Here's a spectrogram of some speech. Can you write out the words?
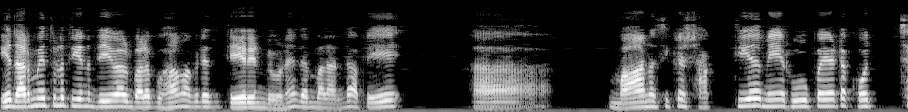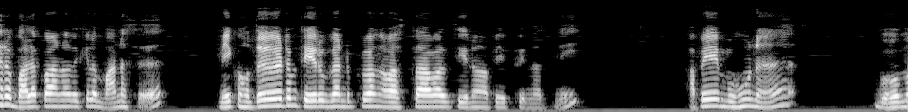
ඒ ධර්මයේ තුල තියෙන දේවල් බලපුවාම අපිට තේරෙන්න ඕනේ දැන් බලන්න අපේ මානසික ශක්තිය මේ රූපයට කොච්චර බලපානවද කියලා මනස මේක හොඳටම තේරුම් ගන්න පුළුවන් අවස්ථාවල් තියෙනවා අපේ පින්නත්නේ අපේ මුහුණ බොහොම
